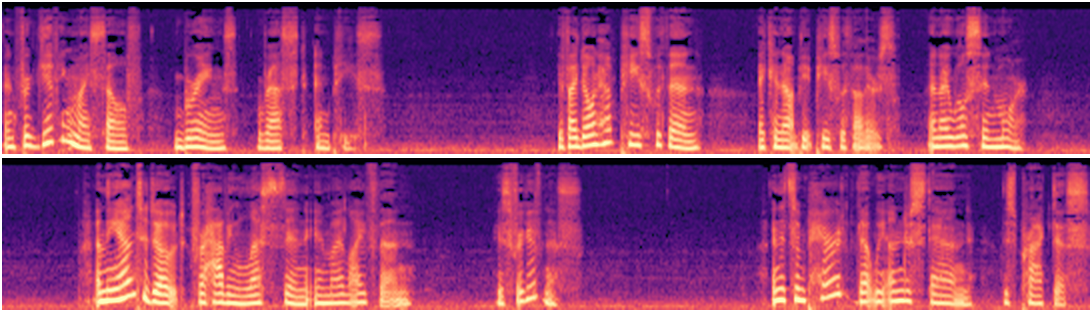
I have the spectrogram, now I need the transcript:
and forgiving myself brings rest and peace. If I don't have peace within, I cannot be at peace with others, and I will sin more. And the antidote for having less sin in my life then is forgiveness. And it's imperative that we understand this practice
